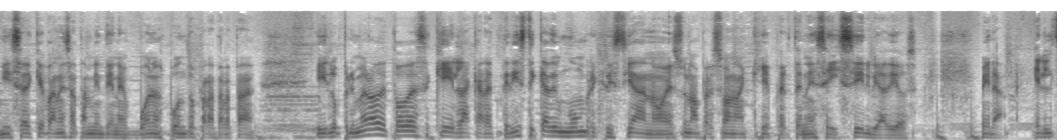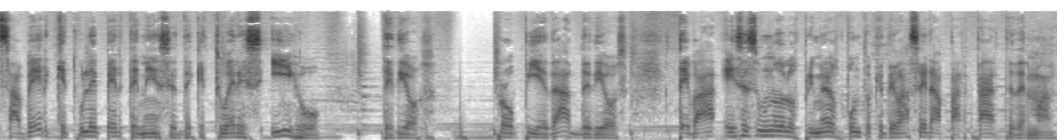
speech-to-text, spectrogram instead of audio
y sé que Vanessa también tiene buenos puntos para tratar. Y lo primero de todo es que la característica de un hombre cristiano es una persona que pertenece y sirve a Dios. Mira, el saber que tú le perteneces, de que tú eres hijo de Dios, propiedad de Dios, te va, ese es uno de los primeros puntos que te va a hacer apartarte del mal,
